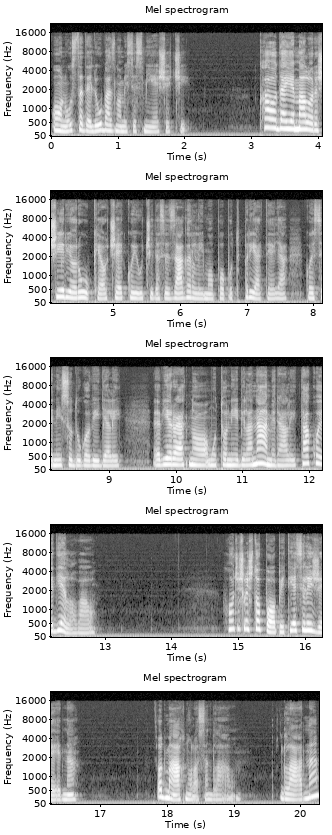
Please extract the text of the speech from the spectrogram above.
On ustade ljubazno mi se smiješeći. Kao da je malo raširio ruke očekujući da se zagrlimo poput prijatelja koji se nisu dugo vidjeli. Vjerojatno mu to nije bila namjera, ali tako je djelovao. Hoćeš li što popiti, jesi li žedna? Odmahnula sam glavom. Gladna?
